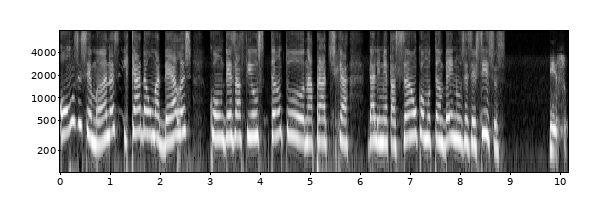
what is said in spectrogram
11 semanas e cada uma delas com desafios tanto na prática da alimentação como também nos exercícios? Isso.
